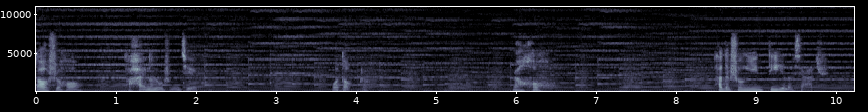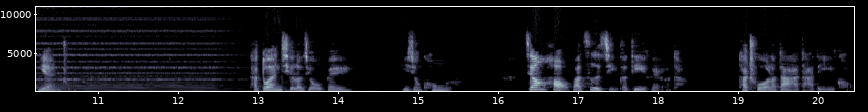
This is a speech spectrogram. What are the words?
到时候她还能有什么借口？我等着。然后，他的声音低了下去，咽住了。他端起了酒杯，已经空了。江浩把自己的递给了他，他啜了大大的一口，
